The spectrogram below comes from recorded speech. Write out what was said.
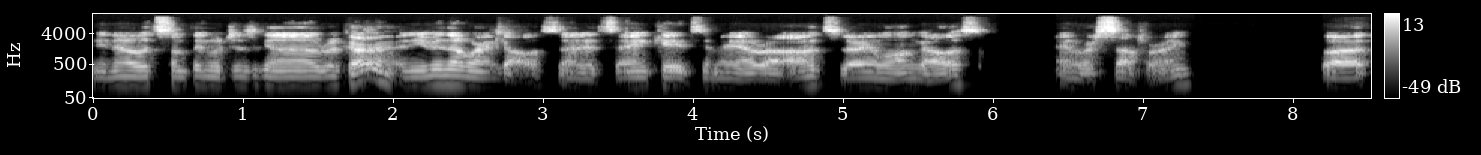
You know, it's something which is going to recur. And even though we're in Galus, and it's saying Kate it's very long Galus, and we're suffering. But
